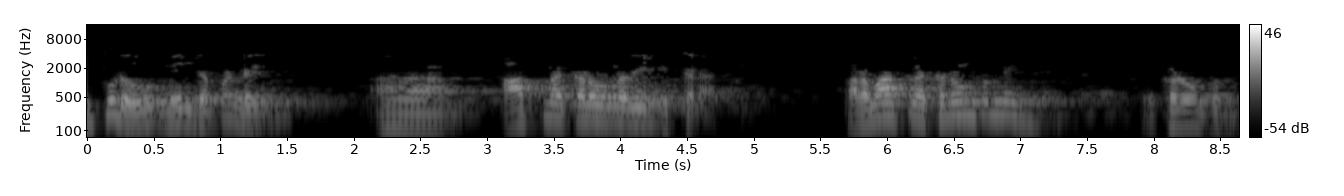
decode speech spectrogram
ఇప్పుడు మీరు చెప్పండి ఆత్మ ఎక్కడ ఉన్నది? ఇక్కడ. పరమాత్మ ఎక్కడ ఉంటుంది? ఎక్కడ ఉంటుంది.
